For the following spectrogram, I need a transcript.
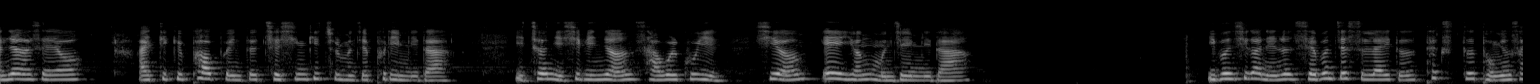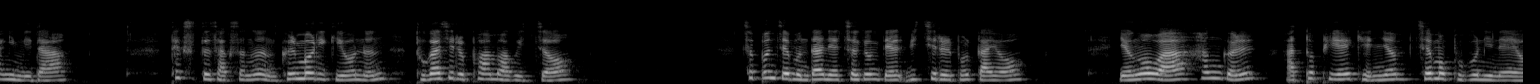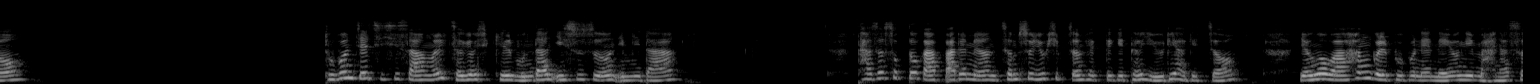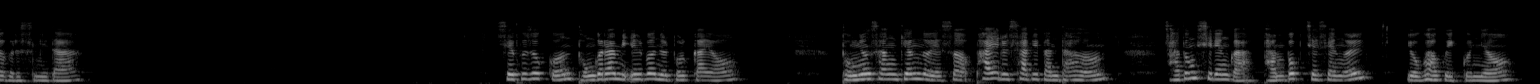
안녕하세요. ITQ 파워포인트 최신 기 출문제 풀이입니다. 2022년 4월 9일 시험 A형 문제입니다. 이번 시간에는 세 번째 슬라이드 텍스트 동영상입니다. 텍스트 작성은 글머리 기호는 두 가지를 포함하고 있죠. 첫 번째 문단에 적용될 위치를 볼까요? 영어와 한글, 아토피의 개념 제목 부분이네요. 두 번째 지시사항을 적용시킬 문단 이수순입니다. 타자 속도가 빠르면 점수 60점 획득이 더 유리하겠죠. 영어와 한글 부분의 내용이 많아서 그렇습니다. 세부 조건 동그라미 1번을 볼까요? 동영상 경로에서 파일을 삽입한 다음 자동 실행과 반복 재생을 요구하고 있군요.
